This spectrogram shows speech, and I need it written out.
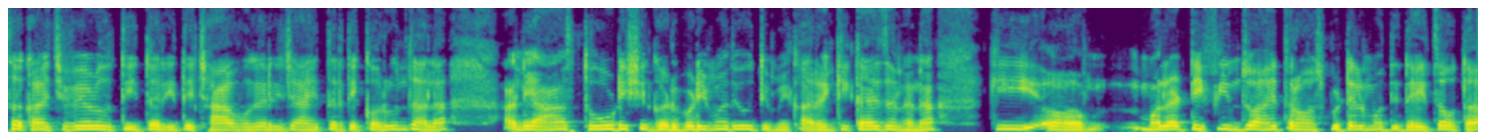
सकाळची वेळ होती तरी ते चहा वगैरे जे आहे तर ते करून झाला. आणि आज थोडीशी गडबडीमध्ये होती मी. कारण की काय झालं ना की मला टिफिन जो आहे तर हॉस्पिटलमध्ये द्यायचा होता.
